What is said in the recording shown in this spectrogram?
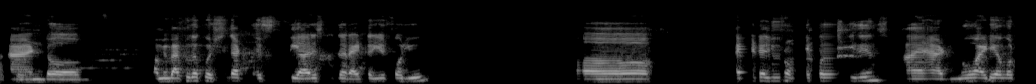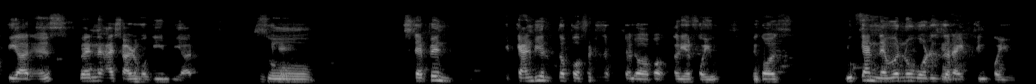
Okay. And uh, coming back to the question that if PR is the right career for you, uh, I can tell you from my experience, I had no idea what PR is when I started working in PR. So Okay. step in. It can be the perfect uh, career for you because you can never know what is the right thing for you.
